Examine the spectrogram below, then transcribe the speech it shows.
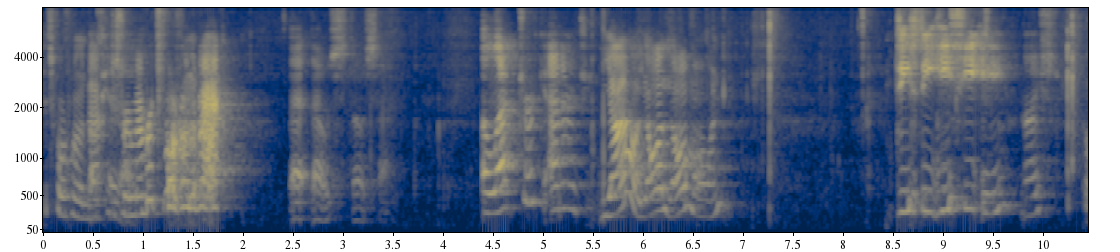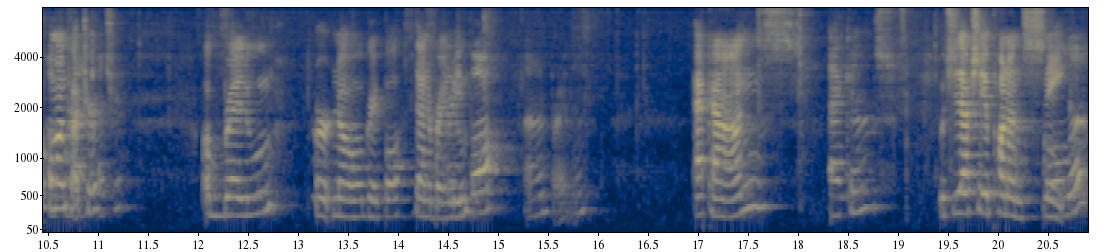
It's four from the back. Okay, just then. remember, it's four from the back. That that was that was sad. Electric Energy. Yeah, yeah, yeah, man. DCE, ECE. Nice. Pokemon Catcher. a Breloom, or no, a Great Ball, then a Great Breloom. Ball. a Braylon. Ekans, Ekans. which is actually a pun on snake. Golett.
